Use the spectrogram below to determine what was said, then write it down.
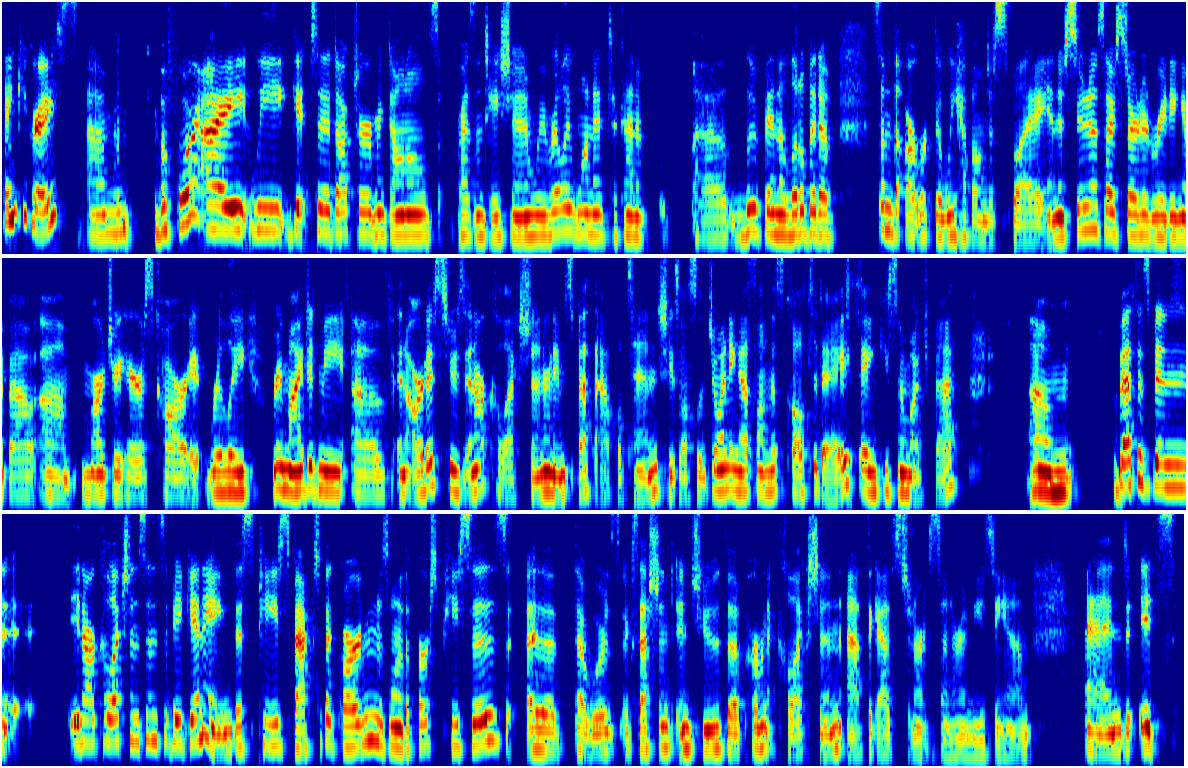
Thank you, Grace. Um, before I we get to Dr. Macdonald's presentation, we really wanted to kind of uh, loop in a little bit of some of the artwork that we have on display. And as soon as I started reading about um, Marjorie Harris Carr, it really reminded me of an artist who's in our collection. Her name's Beth Appleton. She's also joining us on this call today. Thank you so much, Beth. Um, Beth has been in our collection since the beginning. This piece, Back to the Garden, is one of the first pieces uh, that was accessioned into the permanent collection at the Gadsden Arts Center and Museum. And it's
